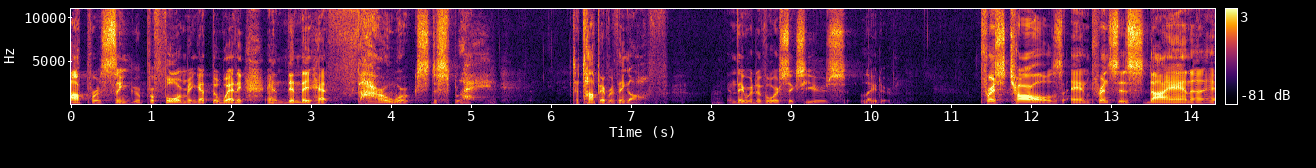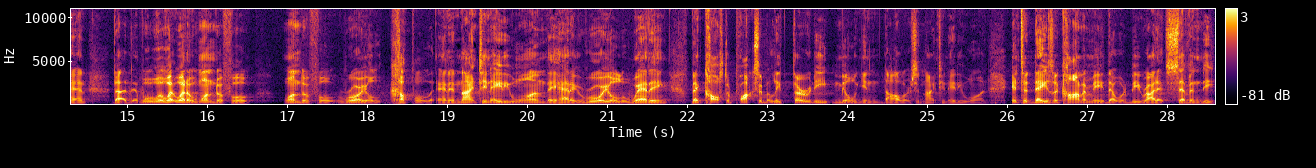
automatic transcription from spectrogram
opera singer performing at the wedding. And then they had fireworks display to top everything off. And they were divorced six years later. Prince Charles and Princess Diana, and what a wonderful wonderful royal couple. And in 1981, they had a royal wedding that cost approximately $30 million in 1981. In today's economy, that would be right at $70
